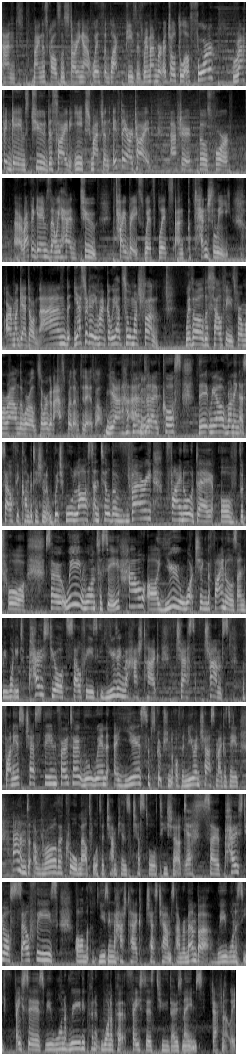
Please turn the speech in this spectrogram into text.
and Magnus Carlsen starting out with the black pieces. Remember, a total of four rapid games to decide each match. And if they are tied after those four uh, rapid games, then we had two tie breaks with Blitz and potentially Armageddon. And yesterday, Jovanka, we had so much fun with all the selfies from around the world. So we're going to ask for them today as well. Yeah, and uh, of course, the, we are running a selfie competition which will last until the very final day of the tour. So we want to see how are you watching the finals, and we want you to post your selfies using the hashtag Chess Champs. The funniest chess themed photo will win a year's subscription of the New in Chess magazine and a rather cool Meltwater Champions Chess Tour T-shirt. Yes. So Post your selfies on using the hashtag ChessChamps. And remember, we want to see faces. We want to really put, want to put faces to those names. Definitely.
